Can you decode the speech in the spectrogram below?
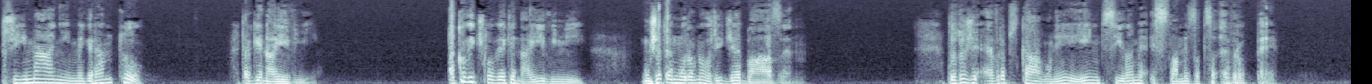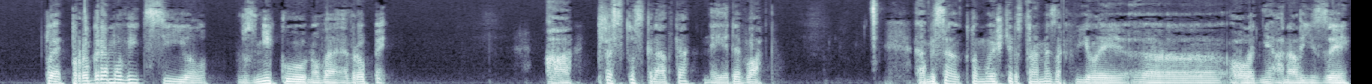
přijímání migrantů, tak je naivní. Takový člověk je naivní. Můžete mu rovnou říct, že je blázen. Protože Evropská unie, jejím cílem je islamizace Evropy. To je programový cíl vzniku nové Evropy. A přesto zkrátka nejede vlak. A my se k tomu ještě dostaneme za chvíli uh, ohledně analýzy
